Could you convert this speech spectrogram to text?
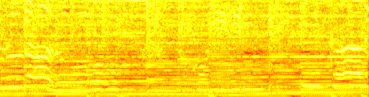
すだろう。そこに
